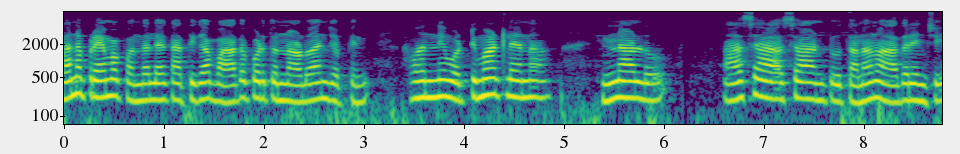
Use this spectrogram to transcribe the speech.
తన ప్రేమ పొందలేక అతిగా బాధపడుతున్నాడు అని చెప్పింది. అవన్నీ ఒట్టి మాటలేనా? ఇన్నాళ్ళు ఆశ ఆశ అంటూ తనను ఆదరించి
